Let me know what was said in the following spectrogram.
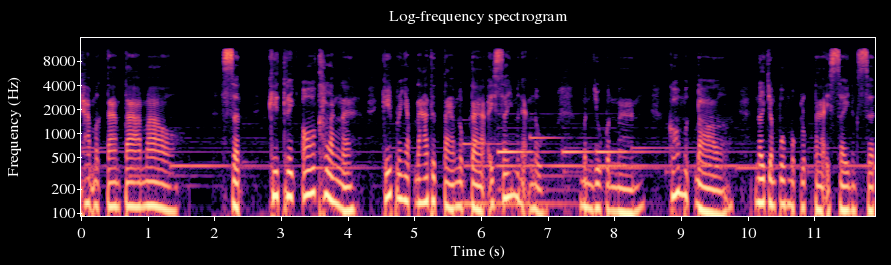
ឆាប់មកតាមតាមកសិតគេត្រេកអរខ្លាំងណាស់ គេប្រញាប់ដើរទៅតាមលោកតាអេសីម្នាក់នោះ មិនយូរប៉ុន្មានក៏មកដល់នៅចំពោះមុខលោកតាអេសីនិងសិត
